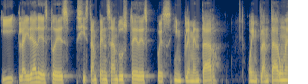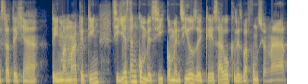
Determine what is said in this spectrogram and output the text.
Y la idea de esto es, si están pensando ustedes, pues implementar o implantar una estrategia de inbound marketing, si ya están convencidos de que es algo que les va a funcionar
